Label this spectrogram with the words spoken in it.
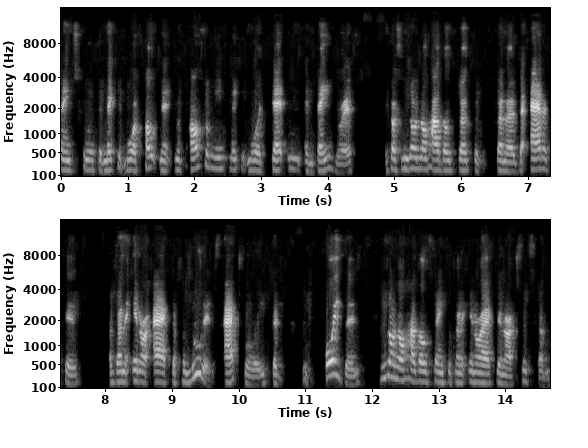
things to it to make it more potent, which also means make it more deadly and dangerous because we don't know how those drugs are gonna, the additives are gonna interact, the pollutants actually, the, the poison, we don't know how those things are gonna interact in our system.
